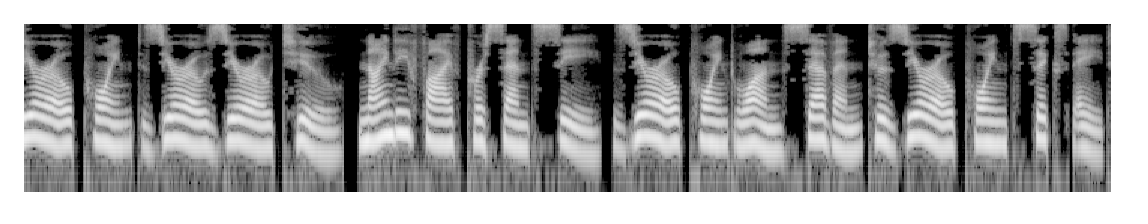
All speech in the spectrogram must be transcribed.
0.002, 95% C, 0.17 to 0.68.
